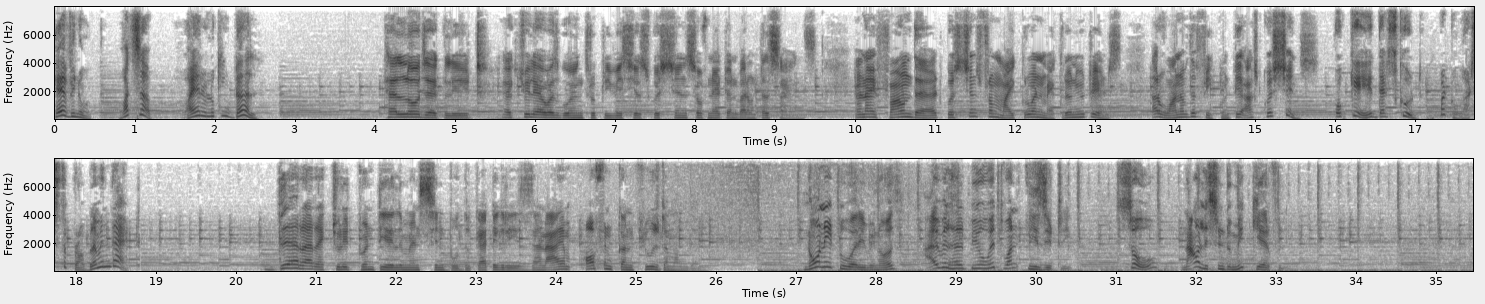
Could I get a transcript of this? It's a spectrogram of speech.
Hey Vinod, what's up? Why are you looking dull? Hello ZakLiT. Actually I was going through previous year's questions of NET environmental science and I found that questions from micro and macronutrients are one of the frequently asked questions. Okay, that's good. But what's the problem in that? There are actually 20 elements in both the categories and I am often confused among them. No need to worry Vinod. I will help you with one easy trick. So, now listen to me carefully.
